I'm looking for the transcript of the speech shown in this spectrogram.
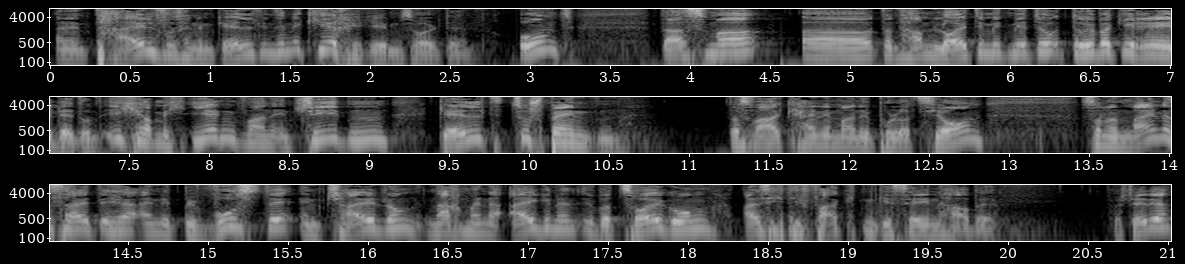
einen Teil von seinem Geld in seine Kirche geben sollte. Und dass man äh, dann haben Leute mit mir darüber geredet und ich habe mich irgendwann entschieden, Geld zu spenden. Das war keine Manipulation, sondern meiner Seite her eine bewusste Entscheidung nach meiner eigenen Überzeugung, als ich die Fakten gesehen habe. Versteht ihr?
